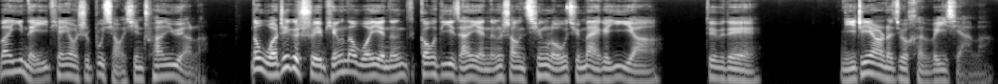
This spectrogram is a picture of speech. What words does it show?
万一哪一天要是不小心穿越了，那我这个水平，那我也能高低，咱也能上青楼去卖个艺啊，对不对？你这样的就很危险了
